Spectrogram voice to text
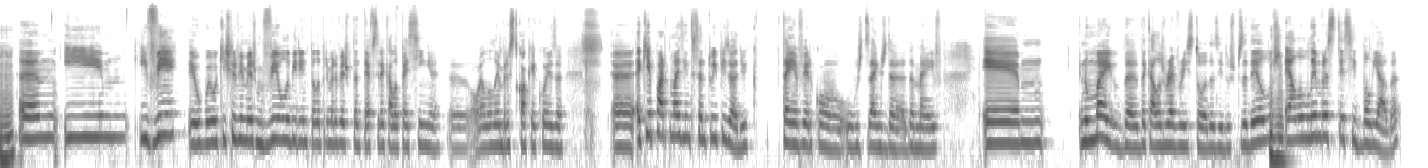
Uhum. um, e, e vê, eu, eu aqui escrevi mesmo, vê o labirinto pela primeira vez, portanto deve ser aquela pecinha, uh, ou ela lembra-se de qualquer coisa. Uh, aqui a parte mais interessante do episódio, e que tem a ver com os desenhos da, da Maeve, é hum, no meio da, daquelas reveries todas e dos pesadelos, Uhum. ela lembra-se de ter sido baleada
